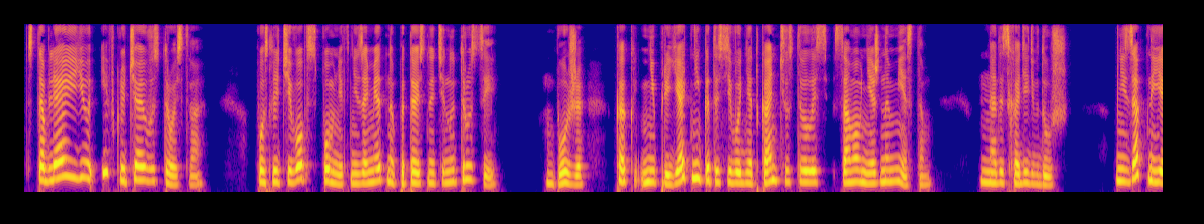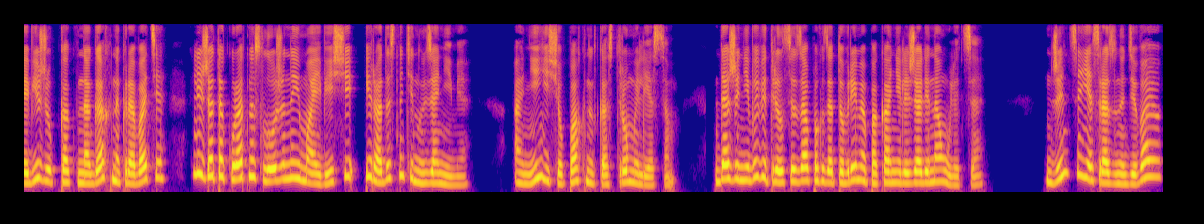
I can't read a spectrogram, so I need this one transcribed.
вставляю ее и включаю в устройство. После чего, вспомнив незаметно, пытаюсь натянуть трусы. Боже, как неприятненько это сегодня ткань чувствовалась самым нежным местом. Надо сходить в душ. Внезапно я вижу, как в ногах на кровати лежат аккуратно сложенные мои вещи и радостно тянусь за ними. Они еще пахнут костром и лесом. Даже не выветрился запах за то время, пока они лежали на улице. Джинсы я сразу надеваю,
